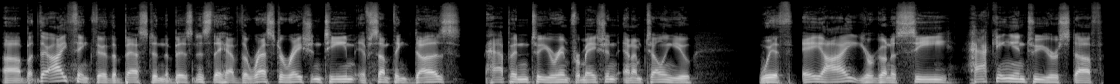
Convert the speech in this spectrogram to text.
uh, but I think they're the best in the business. They have the restoration team if something does happen to your information. And I'm telling you, with AI, you're going to see hacking into your stuff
